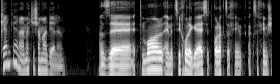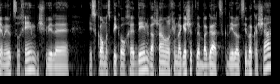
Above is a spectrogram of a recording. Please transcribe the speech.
כן, כן, האמת ששמעתי עליהם. אז uh, אתמול הם הצליחו לגייס את כל הכספים, הכספים שהם היו צריכים בשביל uh, לשכור מספיק עורכי דין, ועכשיו הם הולכים לגשת לבג"ץ כדי להוציא בקשה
